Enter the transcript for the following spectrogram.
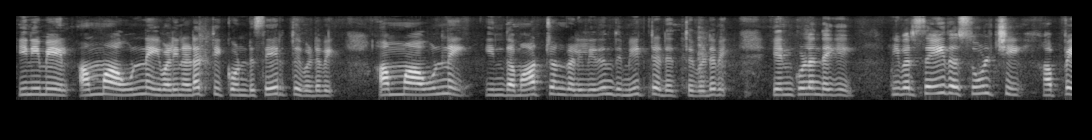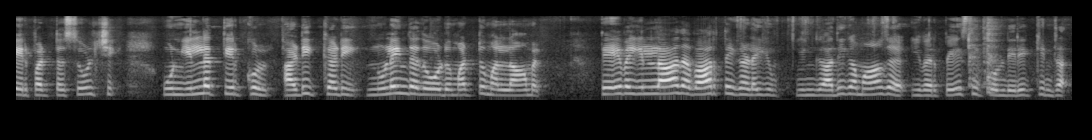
இனிமேல் அம்மா உன்னை வழிநடத்தி கொண்டு சேர்த்து விடுவேன். அம்மா உன்னை இந்த மாற்றங்களில் இருந்து மீட்டெடுத்து விடுவேன். என் குழந்தையை இவர் செய்த சூழ்ச்சி அப்பேற்பட்ட சூழ்ச்சி. உன் இல்லத்திற்குள் அடிக்கடி நுழைந்ததோடு மட்டுமல்லாமல் தேவையில்லாத வார்த்தைகளையும் இங்கு அதிகமாக இவர் பேசிக்கொண்டிருக்கின்றார்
